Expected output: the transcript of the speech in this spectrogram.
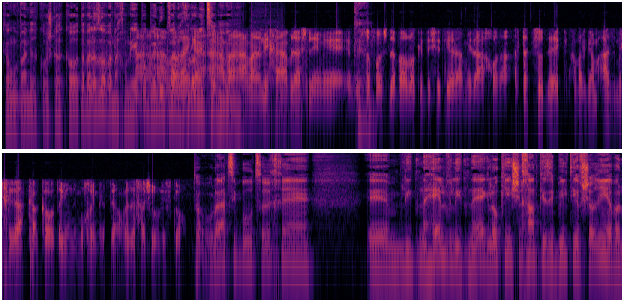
כמובן לרכוש קרקעות. אבל עזוב, אנחנו נהיה פה אה, בלופ ואנחנו לא רגע, לא נצא ממנו. אבל אני חייב להשלים, אה, כן. בסופו של דבר, לא כדי שתהיה לה המילה האחרונה. אתה צודק, אבל גם אז מחירי הקרקעות היו נמוכים יותר, וזה חשוב לזכור. טוב, אולי הציבור צריך... אה... אמ, להתנהל ולהתנהג, לא כאיש אחד, כי זה בלתי אפשרי, אבל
